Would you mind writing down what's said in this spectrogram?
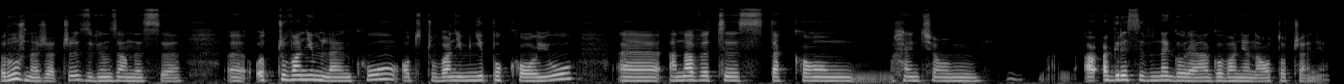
różne rzeczy związane z e, odczuwaniem lęku, odczuwaniem niepokoju, a nawet z taką chęcią agresywnego reagowania na otoczenie.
